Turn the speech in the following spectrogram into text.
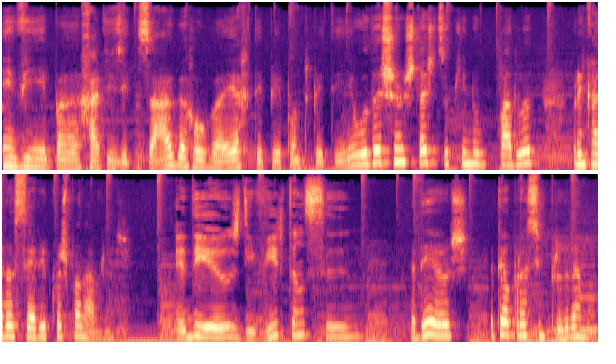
Enviem para radiozigzag.rtp.pt ou deixem os textos aqui no Padlet brincar a sério com as palavras. Adeus, divirtam-se. Adeus, até ao próximo programa.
